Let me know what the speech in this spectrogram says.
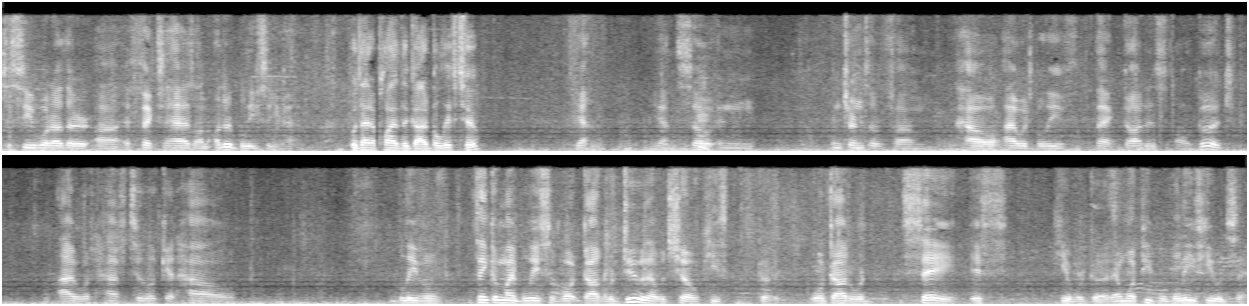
to see what other uh, effects it has on other beliefs that you have. Would that apply to the God belief too? Yeah, yeah. So in in terms of um, how I would believe that God is all good, I would have to look at how believe of think of my beliefs of what God would do that would show He's good, what God would say if He were good, and what people believe He would say,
